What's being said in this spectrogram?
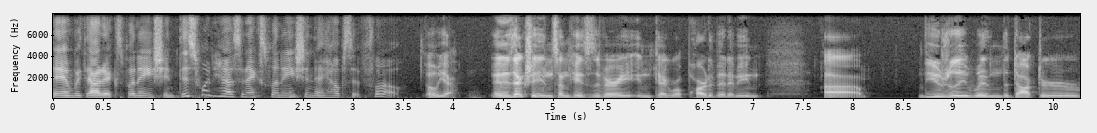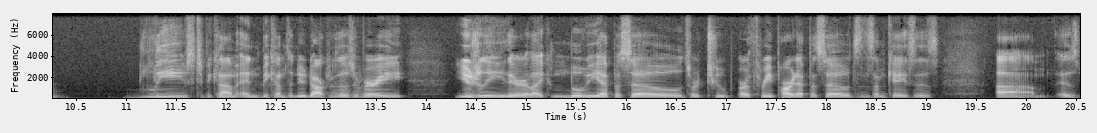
and without explanation. This one has an explanation that helps it flow. Oh yeah, and it's actually in some cases a very integral part of it. I mean, uh, usually when the doctor leaves to become and becomes a new doctor, those are very usually either like movie episodes or two or three part episodes in some cases. Um, as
